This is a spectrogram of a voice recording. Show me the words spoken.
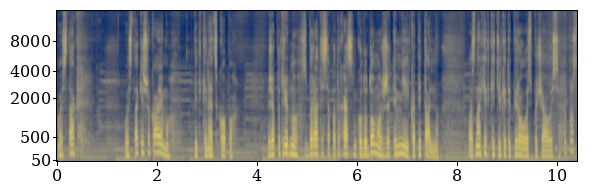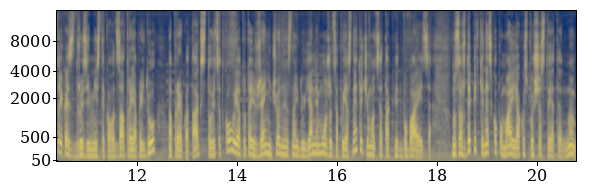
Ось так. Ось так і шукаємо під кінець копу. Вже потрібно збиратися потихесенько додому, вже темніє капітально. А знахідки тільки тепер ось почалися. Це просто якась друзі містика. От завтра я прийду, наприклад, так, 100% я тут вже нічого не знайду. Я не можу це пояснити, чому це так відбувається. Ну завжди під кінець копу має якось пощастити. Ну,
